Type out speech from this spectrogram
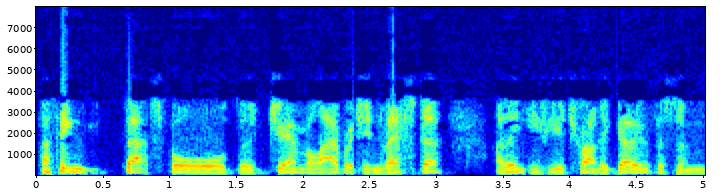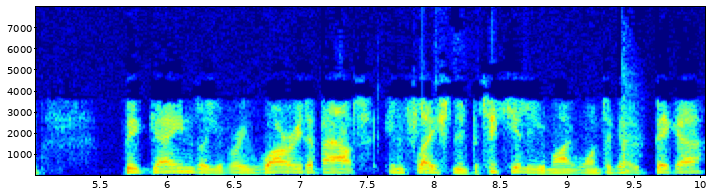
I think that's for the general average investor. I think if you're trying to go for some big gains or you're very worried about inflation in particular, you might want to go bigger.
